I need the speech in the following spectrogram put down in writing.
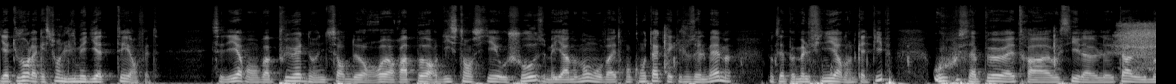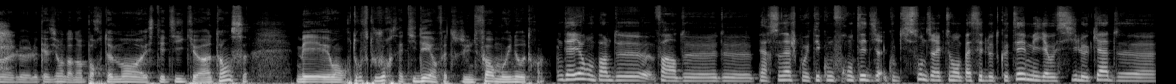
Il y a toujours la question de l'immédiateté en fait. C'est-à-dire, on va plus être dans une sorte de rapport distancié aux choses, mais il y a un moment où on va être en contact avec les choses elles-mêmes. Donc ça peut mal finir dans le cas de pipe, ou ça peut être euh, aussi l'occasion d'un emportement esthétique euh, intense. Mais on retrouve toujours cette idée, en fait, sous une forme ou une autre. D'ailleurs, on parle de, enfin, de, de, personnages qui ont été confrontés, qui sont directement passés de l'autre côté, mais il y a aussi le cas de,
